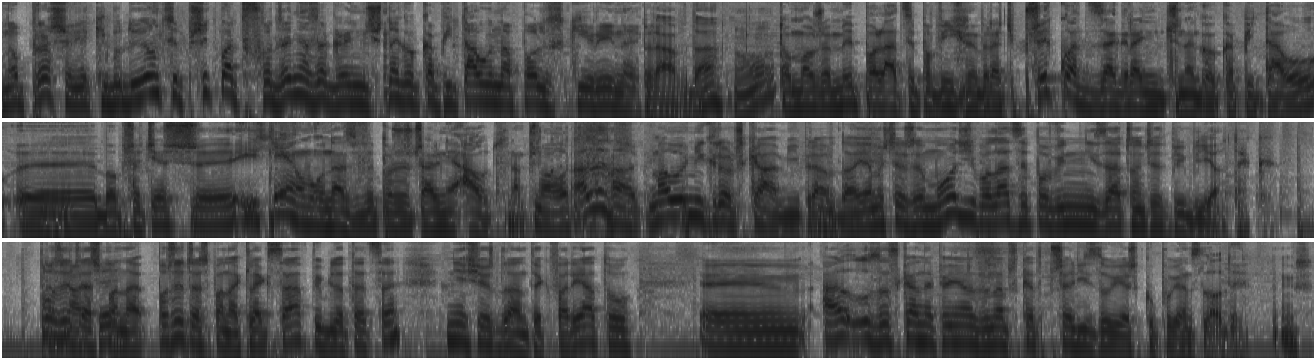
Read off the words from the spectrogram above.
no proszę, jaki budujący przykład wchodzenia zagranicznego kapitału na polski rynek. Prawda? To może my, Polacy, powinniśmy brać przykład z zagranicznego kapitału, y, bo przecież y, istnieją u nas wypożyczalnie aut na przykład. No, Ale tak. małymi kroczkami, prawda? Ja myślę, że młodzi Polacy powinni zacząć od bibliotek. Pożyczasz, znaczy? pana, pożyczasz pana Kleksa w bibliotece, niesiesz do antykwariatu, yy, a uzyskane pieniądze na przykład przelizujesz kupując lody. Wiesz,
